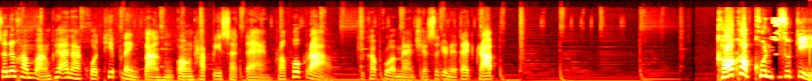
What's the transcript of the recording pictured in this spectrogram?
ซึ่งด้วยความหวังเพื่ออนาคตที่เปล่งปลั่งของกองทัพปีศาจแดง เพราะพวกเราคือครอบครัวแมนเชสเตอร์ยูไนเต็ดครับ ขอขอบคุณซูซูกิ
